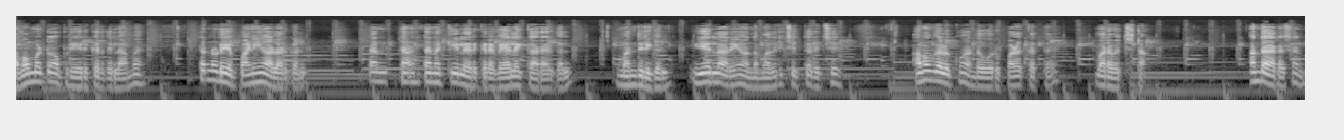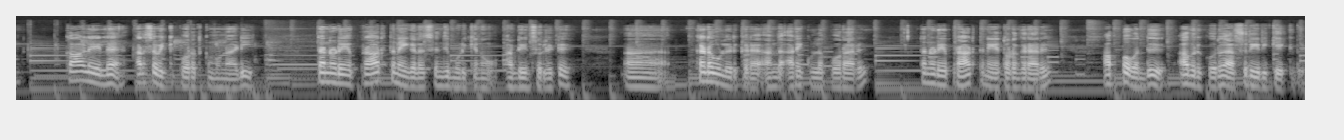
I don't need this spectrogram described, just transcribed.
அவன் மட்டும் அப்படி இருக்கிறது இல்லாமல் தன்னுடைய பணியாளர்கள் தன் தன் தனக்கு கீழே இருக்கிற வேலைக்காரர்கள் மந்திரிகள் எல்லாரையும் அந்த மாதிரி சித்தரித்து அவங்களுக்கும் அந்த ஒரு பழக்கத்தை வர வச்சுட்டான். அந்த அரசன் காலையில் அரசவைக்கு போகிறதுக்கு முன்னாடி தன்னுடைய பிரார்த்தனைகளை செஞ்சு முடிக்கணும் அப்படின்னு சொல்லிட்டு கடவுள் இருக்கிற அந்த அறைக்குள்ளே போகிறாரு தன்னுடைய பிரார்த்தனையை தொடங்குறாரு. அப்போ வந்து அவருக்கு ஒரு அசரீரி கேட்குது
